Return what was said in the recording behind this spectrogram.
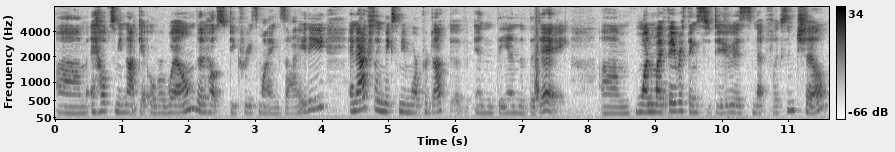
Um, it helps me not get overwhelmed. It helps decrease my anxiety and actually makes me more productive in the end of the day. Um, one of my favorite things to do is Netflix and chill.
